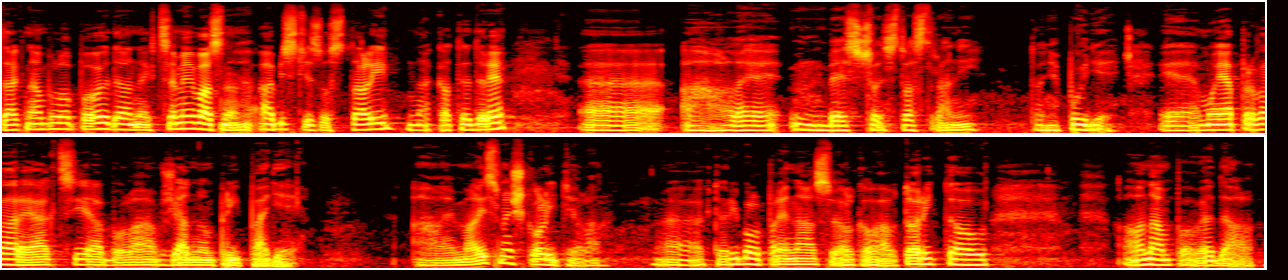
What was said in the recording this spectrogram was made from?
tak nám bolo povedané, chceme vás, aby ste zostali na katedre, ale bez členstva strany to nepôjde. Eh, moja prvá reakcia bola v žiadnom prípade. Ale mali sme školiteľa, ktorý bol pre nás veľkou autoritou a on nám povedal,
